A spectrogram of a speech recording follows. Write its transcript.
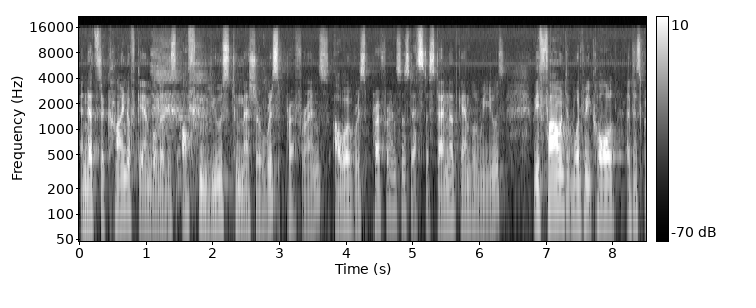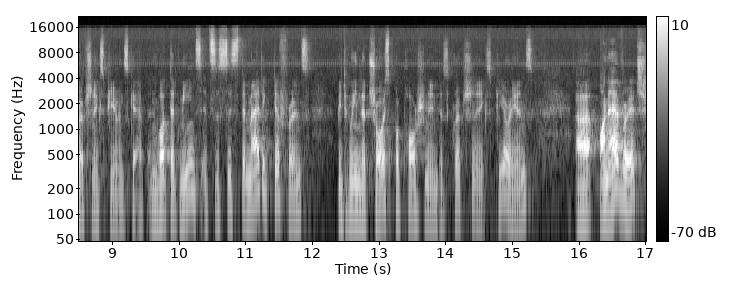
and that's the kind of gamble that is often used to measure risk preference, our risk preferences, that's the standard gamble we use. We found what we call a description experience gap. And what that means, it's a systematic difference between the choice proportion in description and experience. Uh, on average,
